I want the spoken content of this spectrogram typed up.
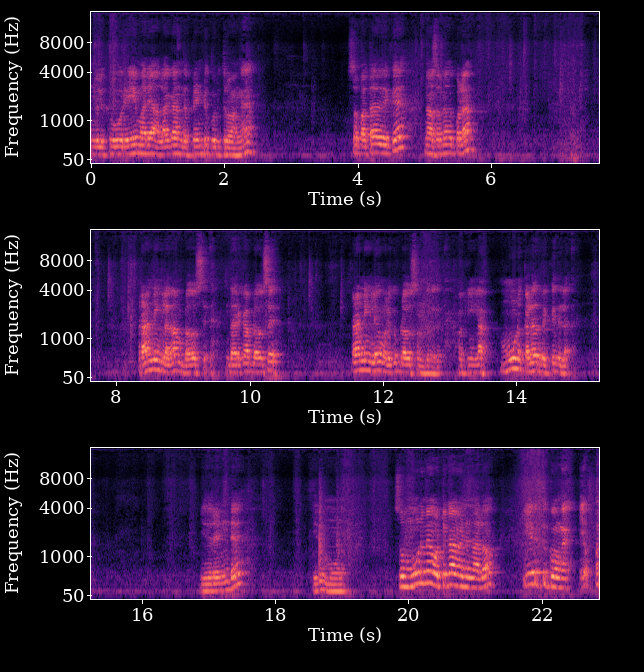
உங்களுக்கு ஒரே மாதிரி அழகாக அந்த பிரிண்ட் கொடுத்துருவாங்க. ஸோ பத்தாவதுக்கு நான் சொன்னது போல் ரன்னிங்கில் தான் ப்ளவுஸு இந்த இருக்கா ப்ளவுஸு ரன்னிங்லேயே உங்களுக்கு ப்ளவுஸ் வந்துடுது ஓகேங்களா? மூணு கலர் இருக்குது இதில். இது ரெண்டு இது மூணு. ஸோ மூணுமே ஒட்டுக்கா வேணும்னாலும் எடுத்துக்கோங்க. எப்போ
